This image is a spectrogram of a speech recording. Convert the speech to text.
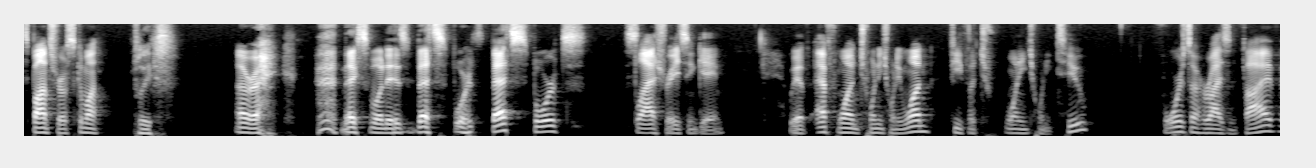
sponsor us. Come on. please. All right. Next one is best sports best sports slash racing game. We have F1 2021, FIFA 2022, Forza Horizon 5,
